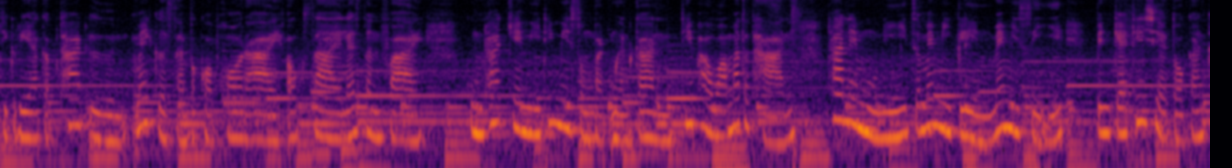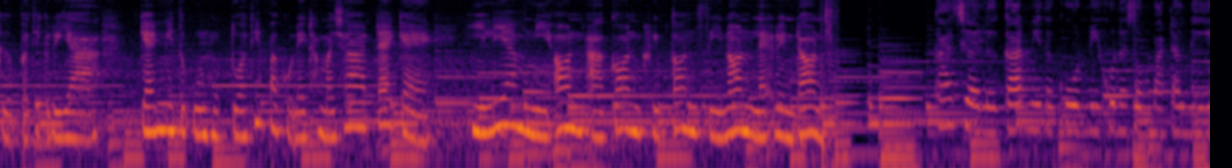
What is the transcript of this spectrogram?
ฏิกิริยากับธาตุอื่น ไม่เกิดสารประกอบคลอไรด์ออกไซด์และซัลไฟด์กลุ่มธาตุเคมีที่มีสมบัติเหมือนกัน ที่ภาวะมาตรฐานธาตุในหมู่นี้จะไม่มีกลิ่น ไม่มีสี เป็นแก๊สที่เฉื่อยต่อการเกิดปฏิกิริยา แก๊สมีตระกูล 6 ตัวที่ปรากฏในธรรมชาติได้แก่ ฮีเลียม นีออน อาร์กอน คริปตอน ซีนอน และเรนดอน เฉื่อยหรือก๊าซมีตระกูลมีคุณสมบัติดังนี้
